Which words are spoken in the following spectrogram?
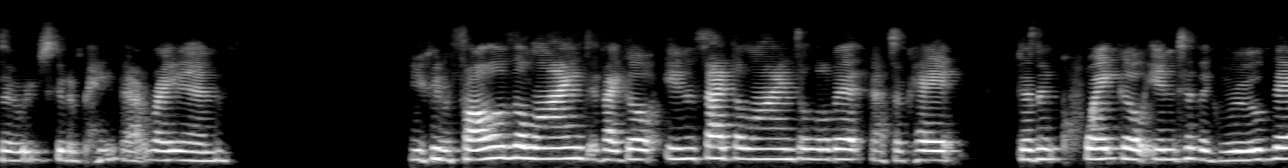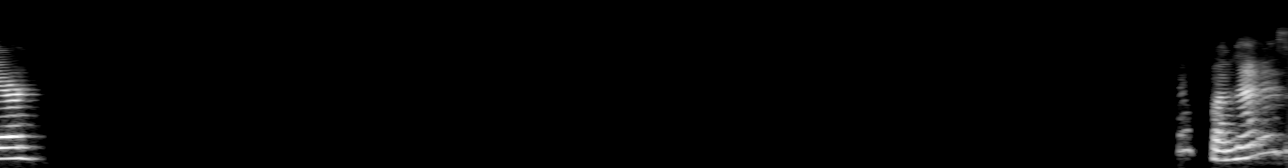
So we're just going to paint that right in. You can follow the lines. If I go inside the lines a little bit, that's okay. It doesn't quite go into the groove there. How fun that is.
